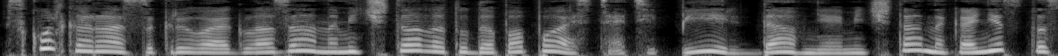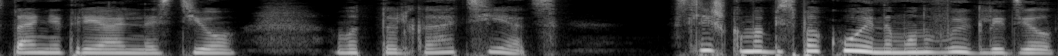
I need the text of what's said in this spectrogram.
Сколько раз, закрывая глаза, она мечтала туда попасть, а теперь давняя мечта наконец-то станет реальностью. Вот только отец... Слишком обеспокоенным он выглядел,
